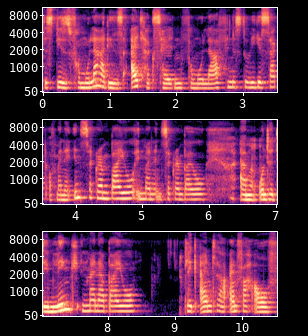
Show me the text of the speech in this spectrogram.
das, dieses Formular, dieses Alltagshelden-Formular findest du, wie gesagt, auf meiner Instagram-Bio, in meiner Instagram-Bio, ähm, unter dem Link in meiner Bio. Klick einfach auf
